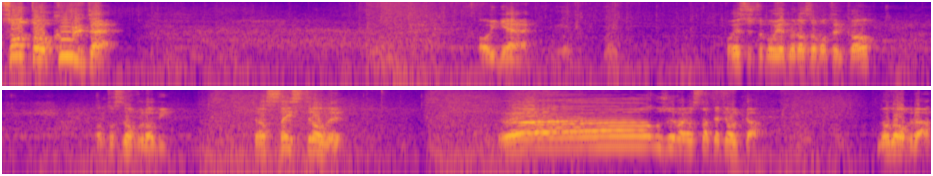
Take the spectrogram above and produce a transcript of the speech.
Co to kurde? Oj nie. Powiedzcie, że to było jednorazowo tylko. On to znowu robi. Teraz z tej strony. Aaaa, używaj, ostatnia fiolka. No dobra.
